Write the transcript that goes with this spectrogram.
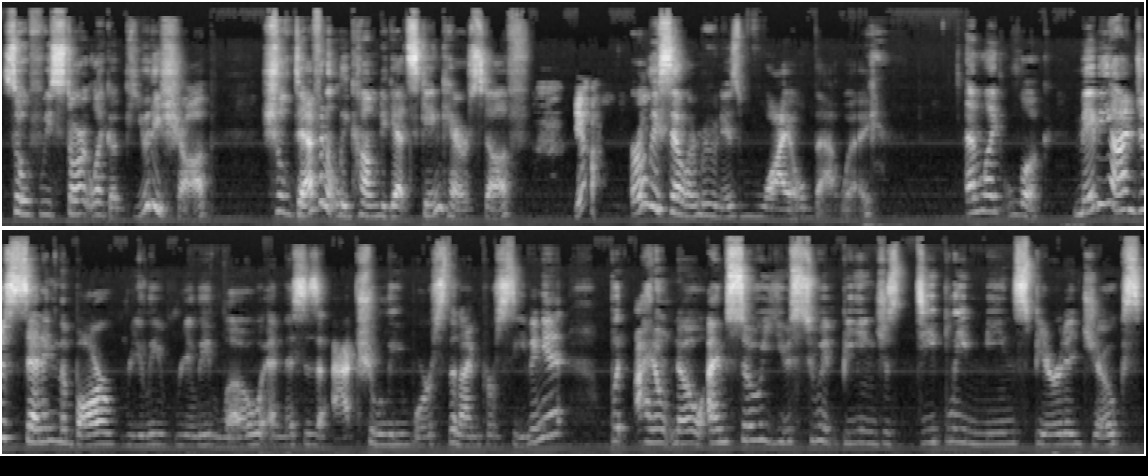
So if we start like a beauty shop, she'll definitely come to get skincare stuff. yeah. Early Sailor Moon is wild that way. And like, look, maybe I'm just setting the bar really, really low and this is actually worse than I'm perceiving it, but I don't know. I'm so used to it being just deeply mean spirited jokes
